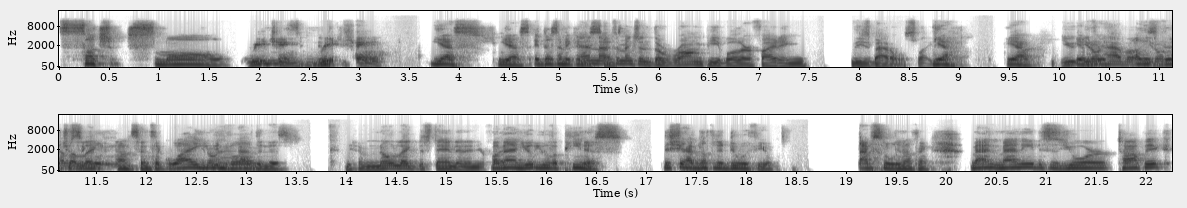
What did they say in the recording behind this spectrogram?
Such small, Reaching, reaching. yes, yes, it doesn't make any sense. And not to mention the wrong people are fighting these battles. Like yeah, yeah. you, yeah, you don't have a all you this don't have virtue a leg nonsense. Like, why are you, don't involved have- in this? you have no leg to stand in in your My fight. man, you you have a penis. This should have nothing to do with you. Absolutely nothing. Man, Manny, this is your topic.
